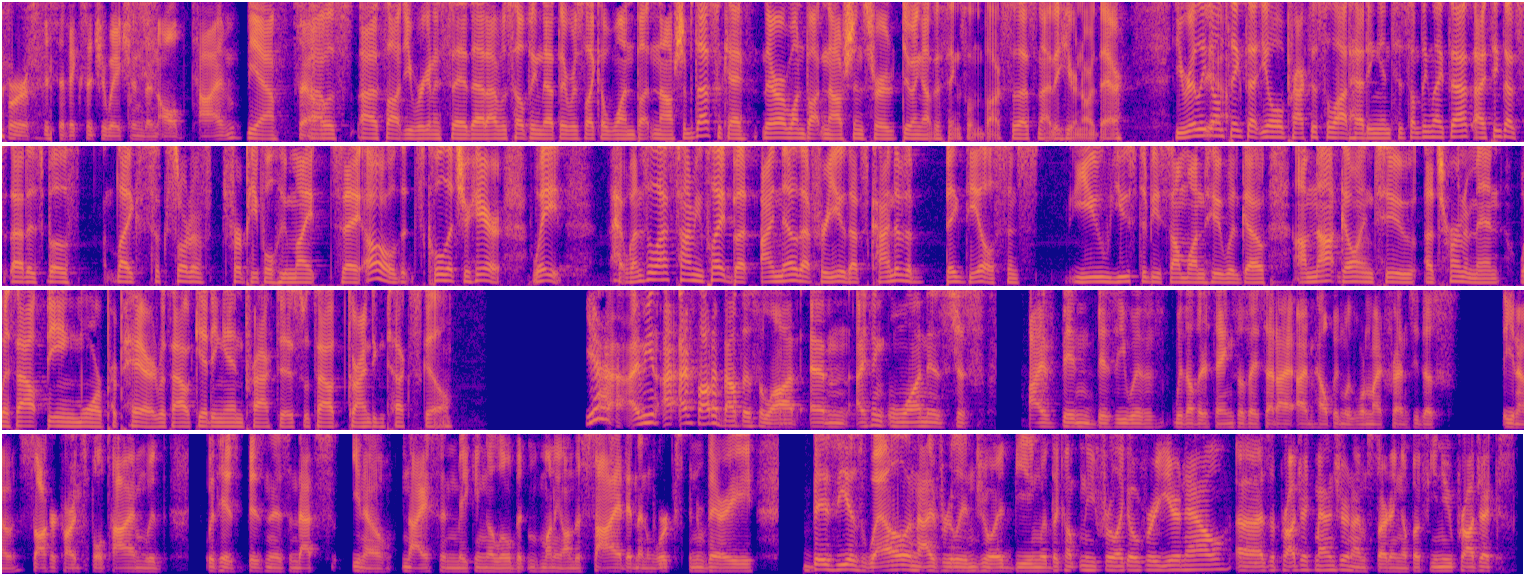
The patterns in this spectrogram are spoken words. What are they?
for a specific situation than all the time. Yeah. So I was, I thought you were going to say that. I was hoping that there was like a one button option, but that's okay. There are one button options for doing other things on the box. So that's neither here nor there. You really don't think that you'll practice a lot heading into something like that? I think that's, that is both like sort of for people who might say, "Oh, it's cool that you're here." Wait, when's the last time you played? But I know that for you, that's kind of a big deal since you used to be someone who would go, "I'm not going to a tournament without being more prepared, without getting in practice, without grinding tech skill." Yeah, I mean, I, I've thought about this a lot, and I think one is just I've been busy with with other things. As I said, I, I'm helping with one of my friends who does, you know, soccer cards full time with with his business, and that's you know nice and making a little bit of money on the side. And then work's been very busy as well, and I've really enjoyed being with the company for like over a year now uh, as a project manager, and I'm starting up a few new projects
